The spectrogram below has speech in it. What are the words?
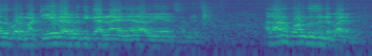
അതുപോലെ മറ്റേത് അഴിമതിക്കാരനായ നേതാവിനെ ആയാലും സംരക്ഷിക്കും. അതാണ് കോൺഗ്രസിന്റെ പാരമ്പര്യം.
